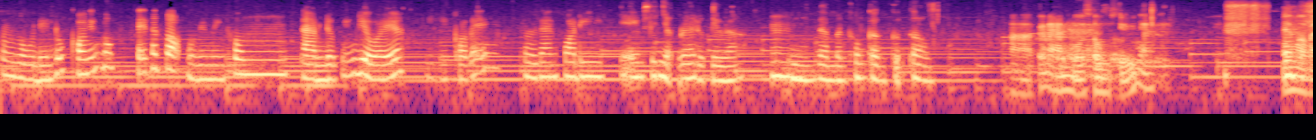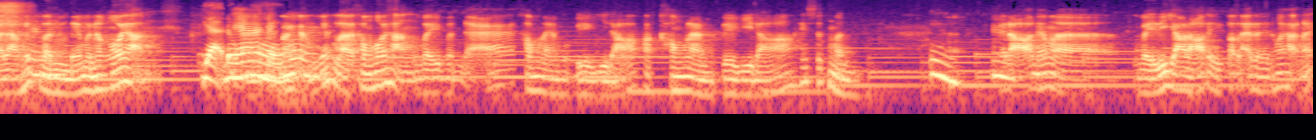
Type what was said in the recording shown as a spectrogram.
xong rồi đến lúc có những lúc sẽ thất vọng bởi vì mình không làm được những điều ấy thì có lẽ thời gian qua đi thì em sẽ nhận ra được điều đó ừ. ừ. là mình không cần cực cầu à, cái này anh bổ sung xíu nha. Nhưng mà phải làm hết mình để mình không hối hận. Dạ đúng yeah, rồi. quan trọng nhất là không hối hận vì mình đã không làm một điều gì đó hoặc không làm một điều gì đó hết sức mình. Ừ. cái đó nếu mà vì lý do đó thì có lẽ là nên hối hận đấy.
